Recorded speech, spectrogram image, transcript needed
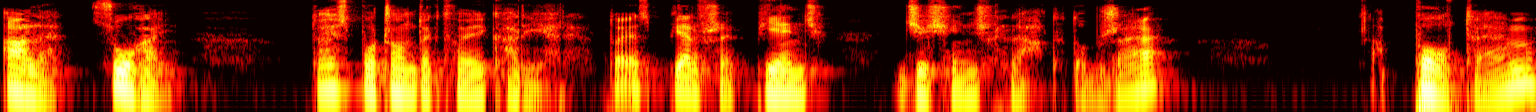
Ale słuchaj, to jest początek Twojej kariery. To jest pierwsze 5-10 lat, dobrze? A potem,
